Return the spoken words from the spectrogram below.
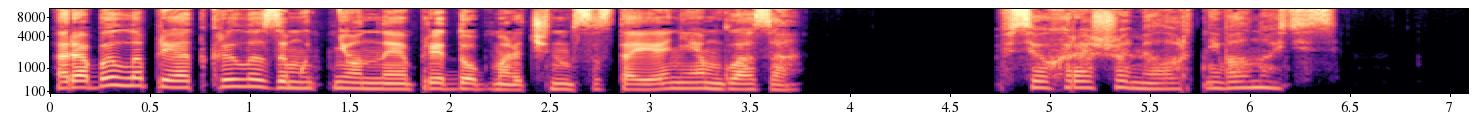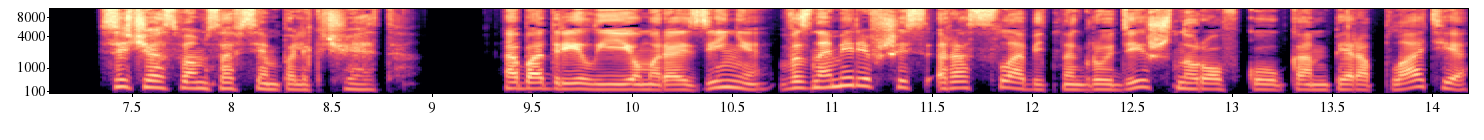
Арабелла приоткрыла замутненное предобморочным состоянием глаза. Все хорошо, милорд, не волнуйтесь. Сейчас вам совсем полегчает. Ободрил ее Морозине, вознамерившись расслабить на груди шнуровку у кампера платья,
